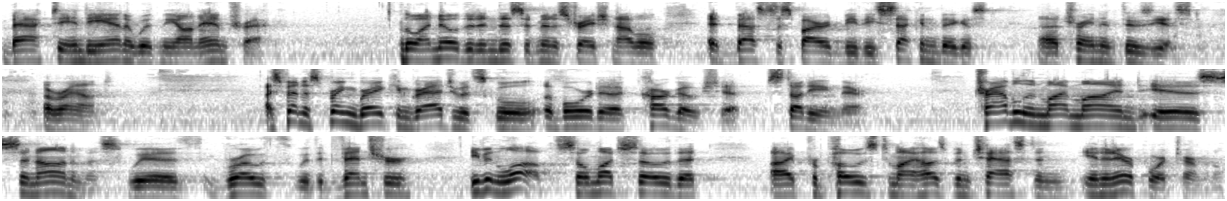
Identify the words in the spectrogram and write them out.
back to Indiana with me on Amtrak. Though I know that in this administration, I will at best aspire to be the second biggest uh, train enthusiast around. I spent a spring break in graduate school aboard a cargo ship studying there. Travel in my mind is synonymous with growth, with adventure, even love, so much so that I proposed to my husband Chasten in an airport terminal.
